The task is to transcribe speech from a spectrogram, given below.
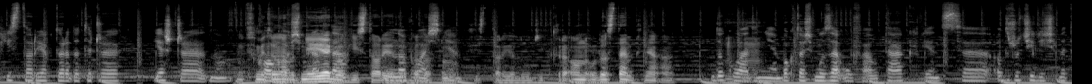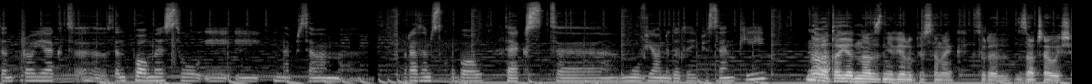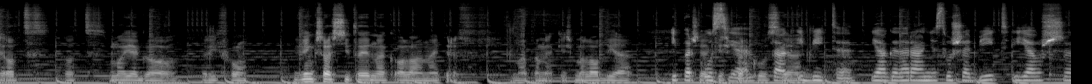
historia, która dotyczy jeszcze no, W sumie kogoś, to nawet nie prawda? jego historie, No tylko właśnie. to są historie ludzi, które on udostępnia. A Dokładnie, bo ktoś mu zaufał, tak? Więc e, odrzuciliśmy ten projekt, e, ten pomysł i, i, i napisałam e, razem z Kubą tekst mówiony do tej piosenki. No, ale to jedna z niewielu piosenek, które zaczęły się od, od mojego riffu. W większości to jednak Ola najpierw ma tam jakieś melodie. I perkusje, perkusje. tak, i bity. Ja generalnie słyszę beat i ja już.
